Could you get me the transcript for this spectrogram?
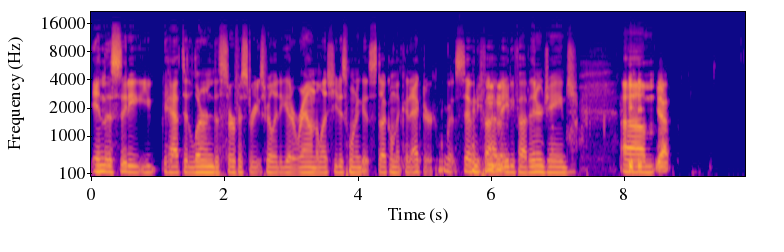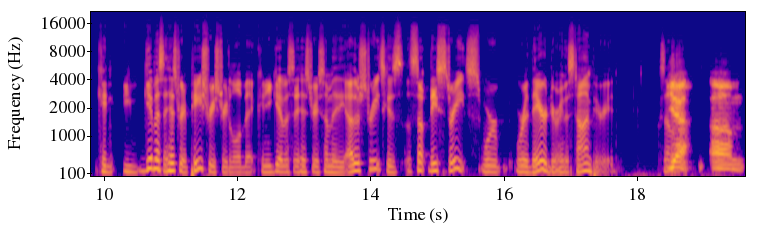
in the city, you have to learn the surface streets really to get around, unless you just want to get stuck on the connector. We've got 75, Mhm. 85 interchange. Um, yeah. Can you give us a history of Peachtree Street a little bit? Can you give us a history of some of the other streets? Because some these streets were were there during this time period. So, Yeah. Um,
